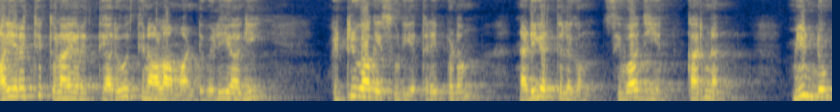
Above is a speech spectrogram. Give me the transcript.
ஆயிரத்தி தொள்ளாயிரத்தி அறுபத்தி நாலாம் ஆண்டு வெளியாகி வெற்றிவாகை சூடிய திரைப்படம் நடிகர் திலகம் சிவாஜியின் கர்ணன். மீண்டும்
